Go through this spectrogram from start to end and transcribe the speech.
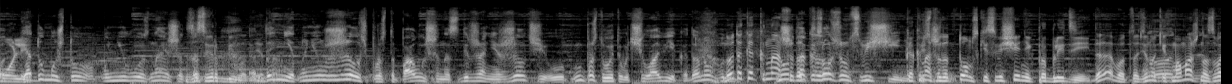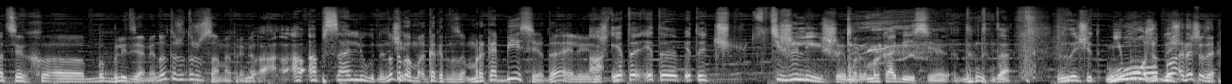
тролли. я думаю, что у него, знаешь, это, Засвербило Да где-то. нет, ну не желчь просто повышенное содержание желчи, у- ну просто у этого человека, да, ну. Ну, это как наш ну, этот- так и что он священник. Как есть наш он- этот томский священник про бледей, да? Вот одиноких Э, мамаш назвать всех э, бледями. Ну, это же то же самое Ну, примерно. а- а- абсолютно. Ну, Че- такое, как это называется, мракобесие, да? Или, или А, что? это, это, это тяжелейшее мр- мракобесие. Да-да-да. Значит, не О, может... ба- значит, Знаешь, это,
